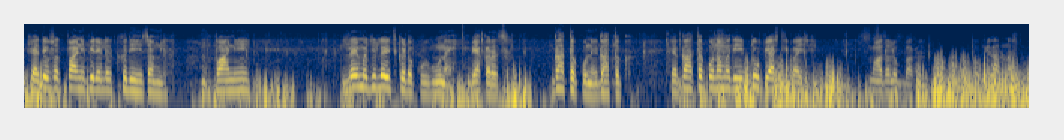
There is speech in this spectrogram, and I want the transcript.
ह्या दिवसात पाणी पिलेलं कधीही चांगलं. पाणी लय म्हणजे लयच कडक ऊन आहे बेकारच. घातक ऊन आहे घातक. या घातक उन्हामध्ये टोपी असली पाहिजे. माझा लोक बघा. टोपी घालून असतो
